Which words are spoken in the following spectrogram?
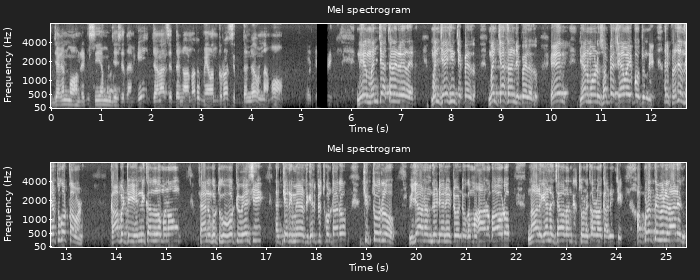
జగన్మోహన్ రెడ్డి సీఎం చేసేదానికి జనాలు సిద్ధంగా ఉన్నారు. మేమందరూ సిద్ధంగా ఉన్నాము. నేను మంచి చేస్తానే లేదు ఆయన. మంచి చేసింది చెప్పలేదు మంచి చేస్తానని చెప్పలేదు. ఏం? జగన్మోహన్ రెడ్డి చంపేసి ఏమైపోతుంది? అని ప్రజలు రెచ్చగొడతామండి కాబట్టి ఎన్నికల్లో మనం ఫ్యాన్ గుర్తుకు ఓటు వేసి అత్యధిక మేరకు గెలిపించుకుంటారు. చిత్తూరులో విజయానంద్ రెడ్డి అనేటువంటి ఒక మహానుభావుడు నాలుగేళ్ళకు సేవలు అందిస్తున్న కరోనా కాడి నుంచి. అప్పుడంతా వీళ్ళు రాలేదు.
